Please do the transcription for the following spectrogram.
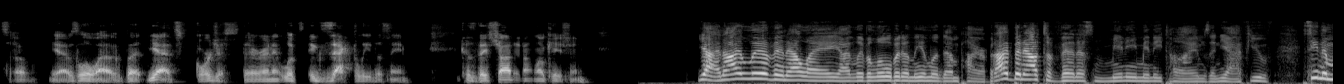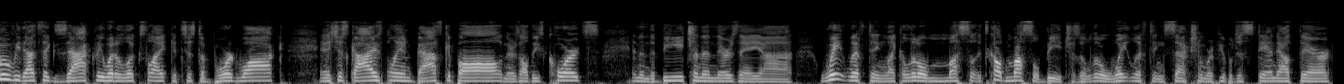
So yeah, it was a little while, but yeah, it's gorgeous there and it looks exactly the same because they shot it on location. Yeah, and I live in LA. I live a little bit in the Inland Empire, but I've been out to Venice many, many times. And yeah, if you've seen the movie, that's exactly what it looks like. It's just a boardwalk, and it's just guys playing basketball, and there's all these courts, and then the beach, and then there's a uh, weightlifting, like a little muscle. It's called Muscle Beach. There's a little weightlifting section where people just stand out there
